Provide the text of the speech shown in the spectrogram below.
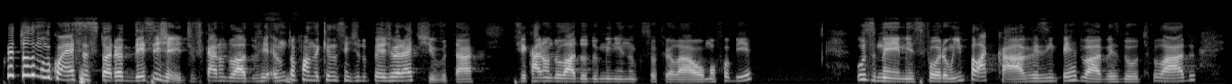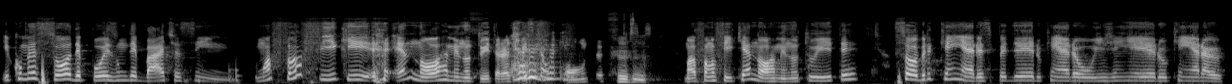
Porque todo mundo conhece essa história desse jeito. Ficaram do lado do. Eu não tô falando aqui no sentido pejorativo, tá? Ficaram do lado do menino que sofreu lá a homofobia. Os memes foram implacáveis, imperdoáveis do outro lado, e começou depois um debate assim, uma fanfic enorme no Twitter. Acho que esse é o ponto. uma fanfic enorme no Twitter sobre quem era esse pedreiro, quem era o engenheiro, quem era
